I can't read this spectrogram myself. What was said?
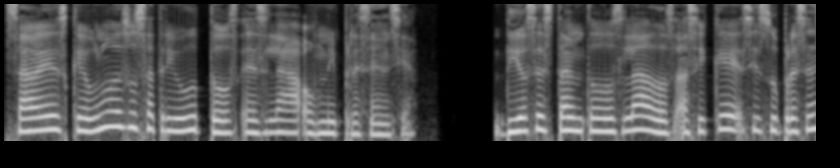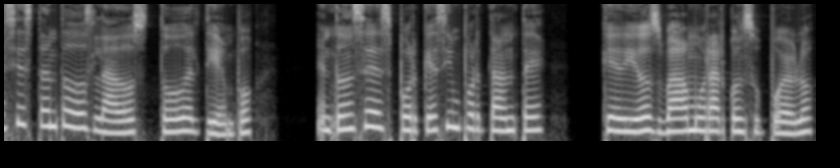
sabes que uno de sus atributos es la omnipresencia. Dios está en todos lados, así que si su presencia está en todos lados todo el tiempo, entonces, ¿por qué es importante que Dios va a morar con su pueblo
